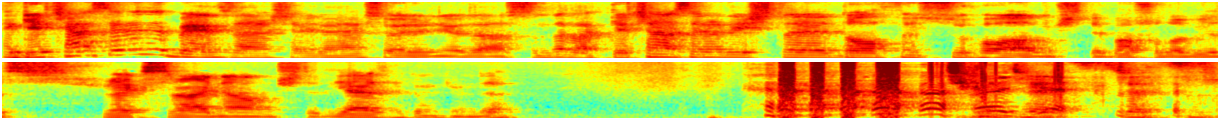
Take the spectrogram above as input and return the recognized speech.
E, geçen sene de benzer şeyler söyleniyordu aslında. Bak geçen sene de işte Dolphins Suho almıştı. Buffalo Bills Rex Ryan'ı almıştı. Diğer takım kimdi? Jets. Jets.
